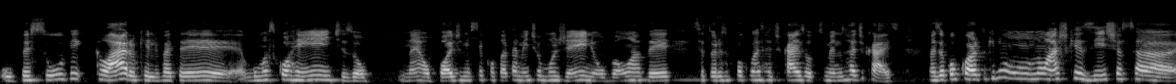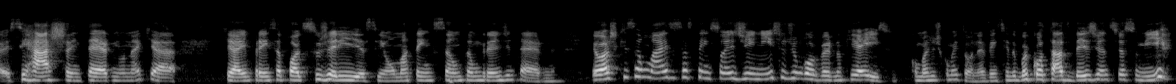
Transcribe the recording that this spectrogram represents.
o PSUV, claro que ele vai ter algumas correntes ou né? Ou pode não ser completamente homogêneo, ou vão haver setores um pouco mais radicais, outros menos radicais. Mas eu concordo que não, não acho que existe essa, esse racha interno, né? Que a, que a imprensa pode sugerir, assim, ou uma tensão tão grande interna. Eu acho que são mais essas tensões de início de um governo, que é isso, como a gente comentou, né? Vem sendo boicotado desde antes de assumir,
